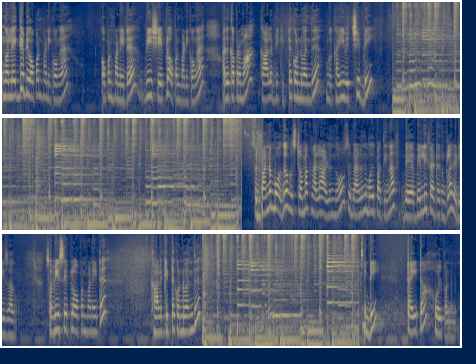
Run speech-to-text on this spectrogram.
உங்கள் லெக் எப்படி ஓப்பன் பண்ணிக்கோங்க. ஓப்பன் பண்ணிவிட்டு வி ஷேப்பில் ஓப்பன் பண்ணிக்கோங்க. அதுக்கப்புறமா கால் இப்படி கிட்ட கொண்டு வந்து உங்கள் கை வச்சு இப்படி ஸோ பண்ணும்போது உங்கள் ஸ்டொமக் நல்லா அழுந்தோம். ஸோ இப்படி அழுந்தும் போது பார்த்தீங்கன்னா பெல்லி ஃபேட் இருக்கணுக்குலாம் ரெடியூஸ் ஆகும். ஸோ வி ஷேப்பில் ஓப்பன் பண்ணிவிட்டு காலை கிட்ட கொண்டு வந்து இப்படி டைட்டாக ஹோல்ட் பண்ணணும்.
